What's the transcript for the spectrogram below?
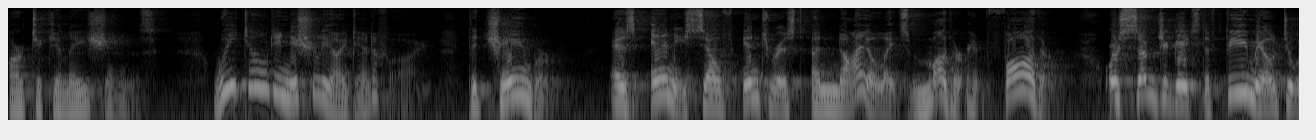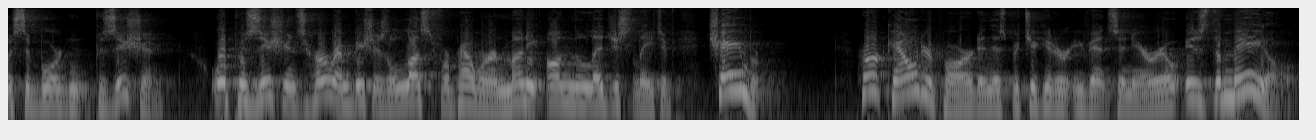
articulations. We don't initially identify the chamber as any self interest annihilates mother and father or subjugates the female to a subordinate position or positions her ambitious lust for power and money on the legislative chamber. Her counterpart in this particular event scenario is the male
